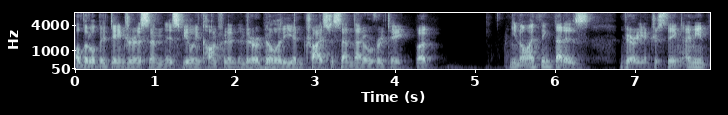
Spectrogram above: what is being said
a little bit dangerous and is feeling confident in their ability and tries to send that overtake. But, you know, I think that is very interesting. I mean,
